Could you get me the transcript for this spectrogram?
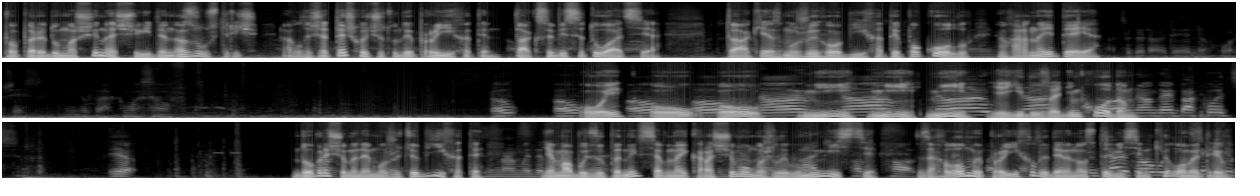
Попереду машина, що йде назустріч, але ж я теж хочу туди проїхати. Так собі ситуація. Так, я зможу його об'їхати по колу. Гарна ідея. Ой, оу, оу, ні, ні, ні, я їду заднім ходом. Добре, що мене можуть об'їхати. Я, мабуть, зупинився в найкращому можливому місці. Загалом ми проїхали 98 кілометрів.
